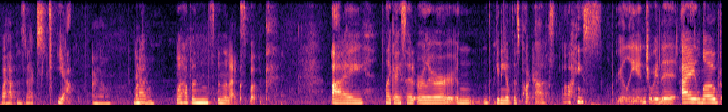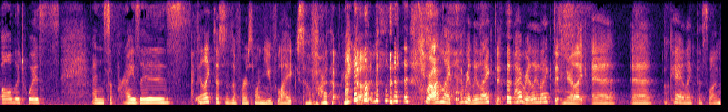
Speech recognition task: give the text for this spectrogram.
what happens next? yeah, I know. what, what happens in the next book. I, like I said earlier in the beginning of this podcast, I really enjoyed it. I loved all the twists and surprises. I feel like this is the first one you've liked so far that we've done. Where I'm like, I really liked it. I really liked it. And you're like, eh. eh, okay, I like this one.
